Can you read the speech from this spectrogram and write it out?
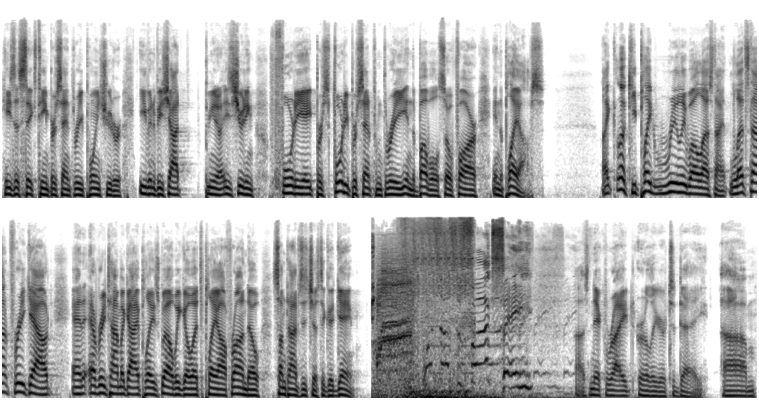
he's a 16% three point shooter, even if he shot, you know, he's shooting 48%, 40% from three in the bubble so far in the playoffs. Like, look, he played really well last night. Let's not freak out. And every time a guy plays well, we go, let's play off Rondo. Sometimes it's just a good game. What does the Fox say? Uh, was Nick Wright earlier today. Um,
